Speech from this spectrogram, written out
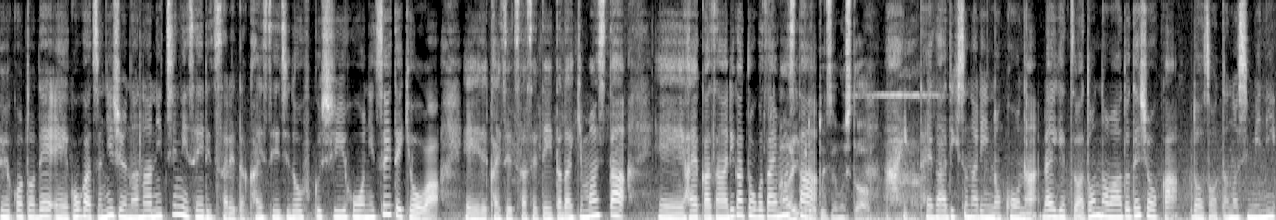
ということで、えー5月27日に成立された改正児童福祉法について今日は、えー解説させていただきました、えー早川さんありがとうございまはい、した、ありがとうございました。はい、タイガーディクショナリーのコーナー来月はどんなワードでしょうか。どうぞお楽しみに。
